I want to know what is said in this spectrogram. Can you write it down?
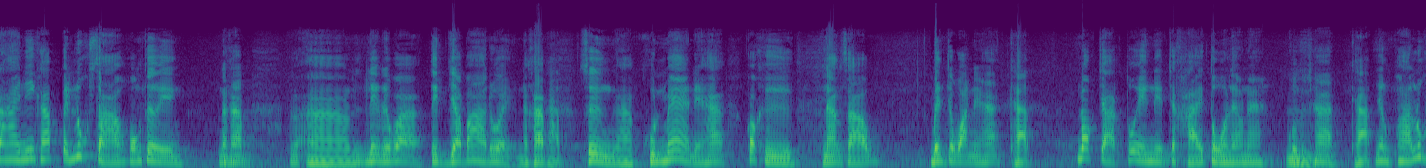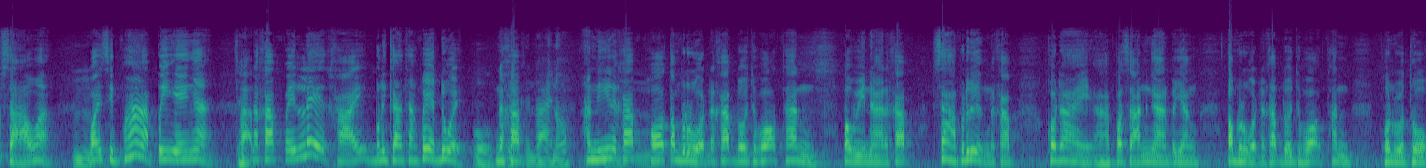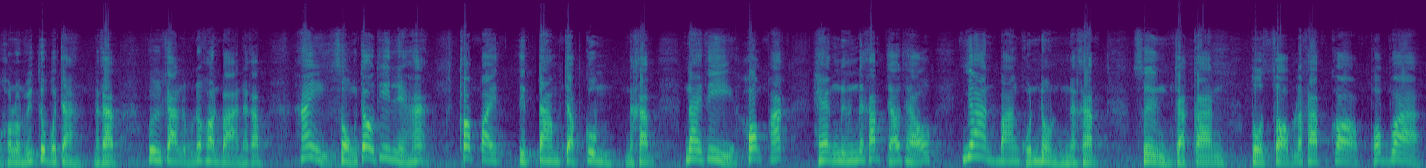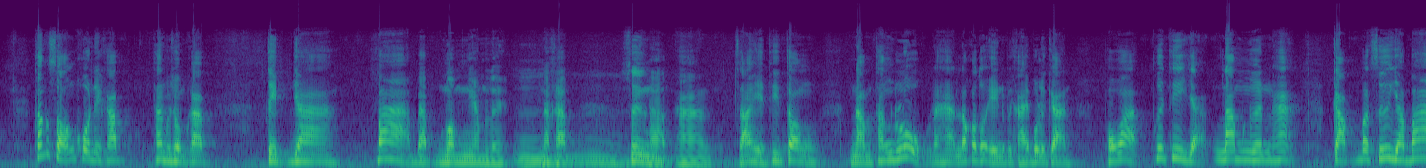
รายนี้ครับเป็นลูกสาวของเธอเองนะครับอ่าเรียกได้ว่าติดยาบ้าด้วยนะครับครับซึ่งอ่าคุณแม่เนี่ยฮะก็คือนางสาวเบญจวรรณเนี่ยฮะครับนอกจากตัวเองเนี่ยจะขายตัวแล้วนะคุณสุชาติครับยังพาลูกสาวอะอืมวัย15ปีเองอะครับ นะครับไปเล่ขายบริการทางเพศด้วยโอ้นะครับเกิดขึ้นได้เนอะอันนี้นะครับพอตำรวจนะครับโดยเฉพาะท่านปวีนานะครับทราบเรื่องนะครับก็ได้อ่าประสานงานไปยังตำรวจนะครับ โดยเฉพาะท่านพลตำรวจโทคารนวิทย์ทุกประจานนะครับ ผู้จัดการตำรวจนครบาลนะครับ ให้ส่งเจ้าที่เนี่ยฮะเข้าไปติดตามจับกลุ่มนะครับ ได้ที่ห้องพักแห่งหนึ่งนะครับ แถวแถวๆย่านบางขุนนนท์นะครับ ซึ่งจากการตรวจสอบแล้วครับ ก็พบว่าทั้งสองคนเนยครับท่านผู้ชมครับ ติดยา บ้าแบบงอมแงมเลยนะครับ ซึ่งครับอ่าสาเหตุที่ต้องนำทั้งลูกนะฮะแล้วก็ตัวเองไปขายบริการ เพราะว่าเพื่อที่จะนำเงินฮะกลับมาซื้อยาบ้า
